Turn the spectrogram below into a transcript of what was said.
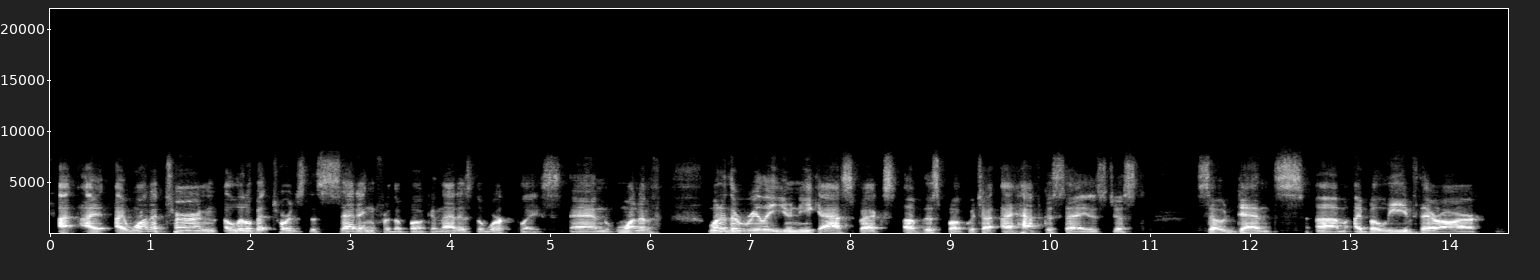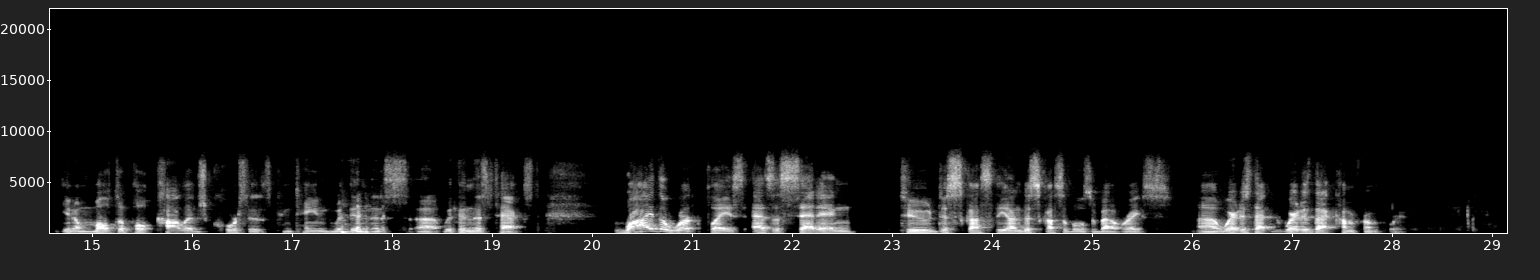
I, I, I want to turn a little bit towards the setting for the book, and that is the workplace. And one of one of the really unique aspects of this book, which I, I have to say is just so dense. Um, I believe there are you know multiple college courses contained within this uh, within this text why the workplace as a setting to discuss the undiscussables about race? Uh, where does that where does that come from for you?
